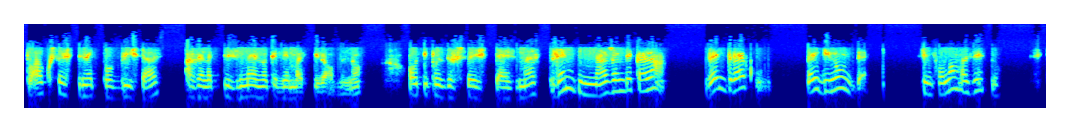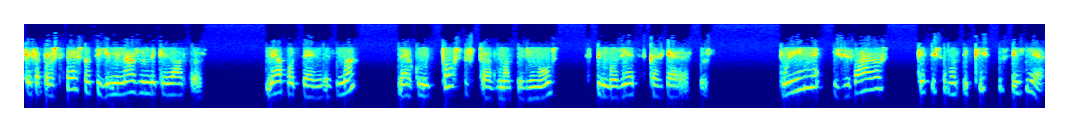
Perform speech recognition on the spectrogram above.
που άκουσα στην εκπομπή σας, αγανακτισμένο και διαμαρτυρόμενο, ότι οι ποδοσφαιριστές μας δεν γυμνάζονται καλά. Δεν τρέχουν, δεν κινούνται. Συμφωνώ μαζί του. Και θα προσθέσω ότι γυμνάζονται και λάθος. Με αποτέλεσμα να έχουν τόσους τραυματισμούς στην πορεία της καριέρας τους. Που είναι εις βάρος και της σωματικής τους υγείας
